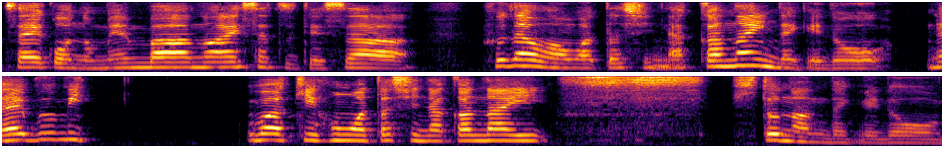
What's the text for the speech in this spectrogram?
最後のメンバーの挨拶でさ普段は私泣かないんだけどライブは基本私泣かない人なんだけど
